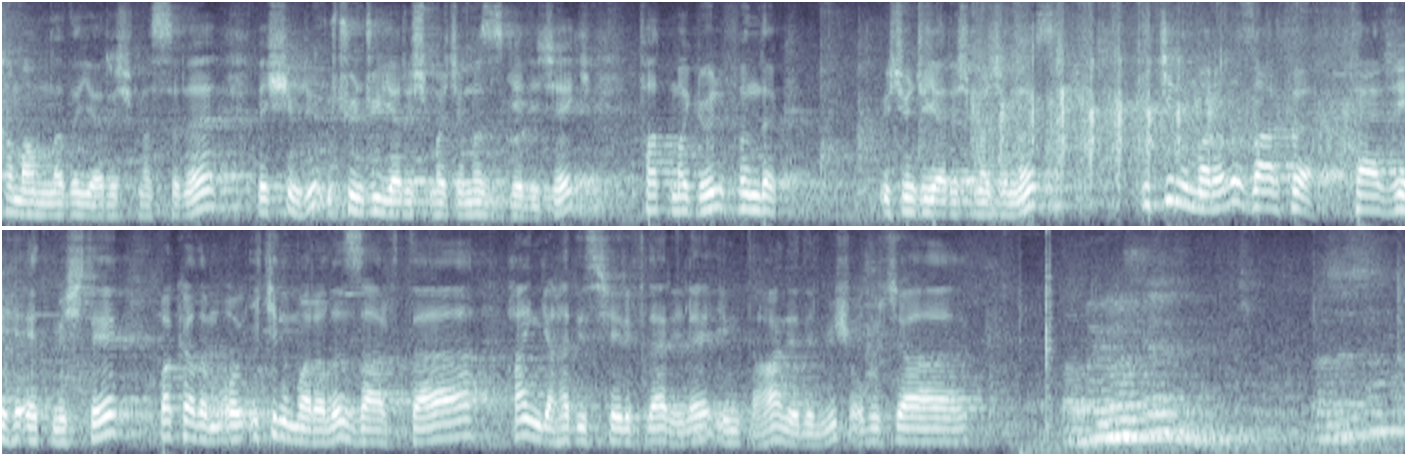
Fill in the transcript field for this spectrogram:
tamamladı yarışmasını ve şimdi üçüncü yarışmacımız gelecek. Fatma Gül Fındık. Üçüncü yarışmacımız. iki numaralı zarfı tercih etmişti. Bakalım o iki numaralı zarfta hangi hadis-i şerifler ile imtihan edilmiş olacak? Geldin. Nasılsın?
